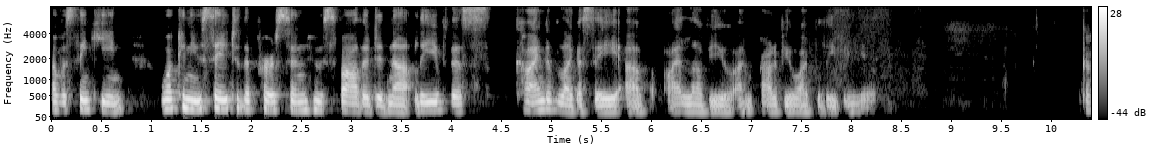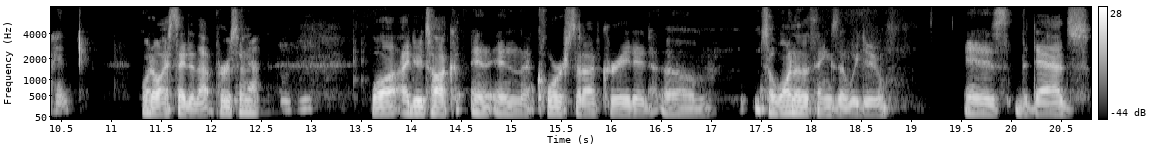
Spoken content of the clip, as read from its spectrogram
I was thinking, what can you say to the person whose father did not leave this kind of legacy of I love you, I'm proud of you, I believe in you. Go ahead. What do I say to that person? Yeah. Mm-hmm. Well, I do talk in, in the course that I've created. Um, so one of the things that we do is the dads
